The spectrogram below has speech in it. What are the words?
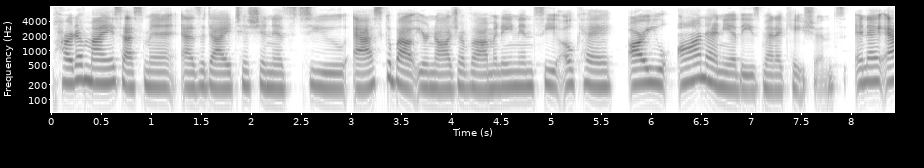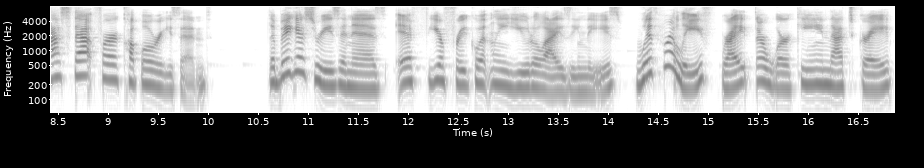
part of my assessment as a dietitian is to ask about your nausea vomiting and see okay, are you on any of these medications? And I ask that for a couple reasons. The biggest reason is if you're frequently utilizing these with relief, right? They're working, that's great.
